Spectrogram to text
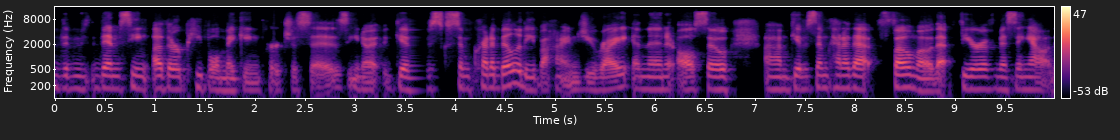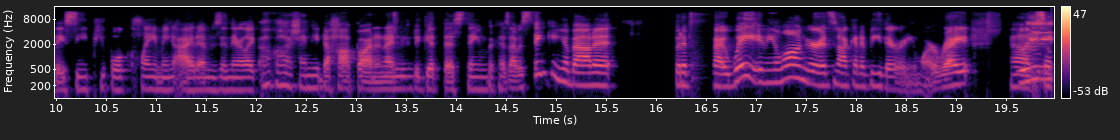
them, them seeing other people making purchases you know it gives some credibility behind you right? And then it also um, gives them kind of that fomo that fear of missing out. They see people claiming items and they're like oh gosh i need to hop on and i need to get this thing because i was thinking about it but if I wait any longer, it's not going to be there anymore, right? Uh, so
